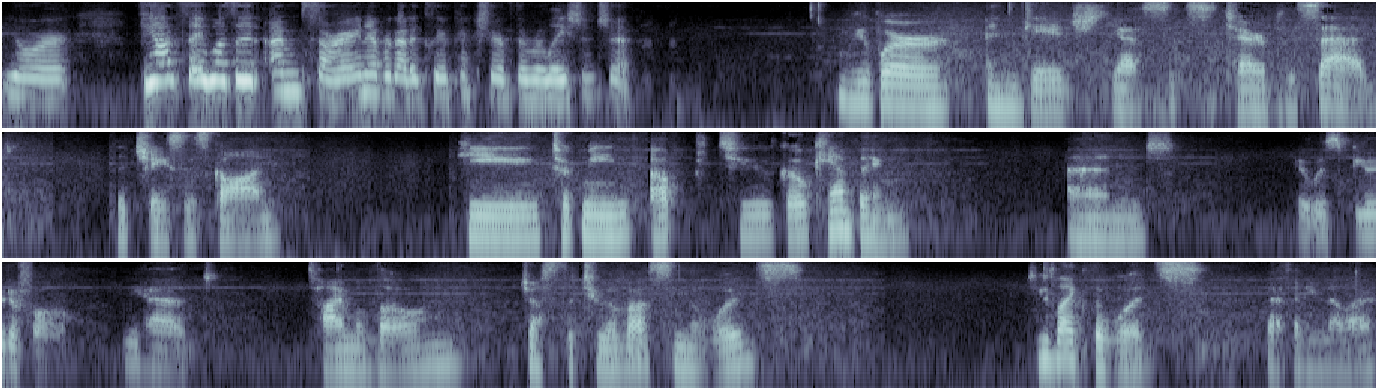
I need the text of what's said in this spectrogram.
your fiance? Was it? I'm sorry, I never got a clear picture of the relationship. We were engaged, yes. It's terribly sad that Chase is gone. He took me up to go camping, and it was beautiful. We had time alone, just the two of us in the woods. Do you like the woods, Bethany Miller?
